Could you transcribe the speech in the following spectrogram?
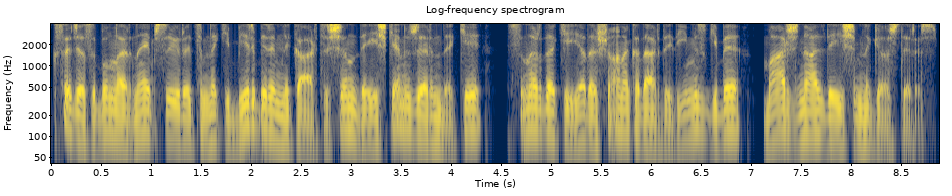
Kısacası bunların hepsi üretimdeki bir birimlik artışın değişken üzerindeki, sınırdaki ya da şu ana kadar dediğimiz gibi marjinal değişimini gösterir.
